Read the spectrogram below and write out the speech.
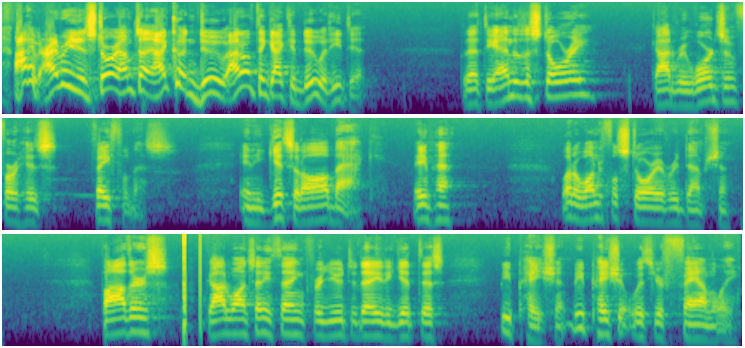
I, I read his story, I'm telling you, I couldn't do, I don't think I could do what he did. But at the end of the story, God rewards him for his faithfulness, and he gets it all back. Amen. What a wonderful story of redemption. Fathers, God wants anything for you today to get this. Be patient. Be patient with your family.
